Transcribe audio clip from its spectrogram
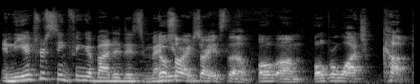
and the interesting thing about it is many. No, sorry, sorry. It's the um, Overwatch Cup.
